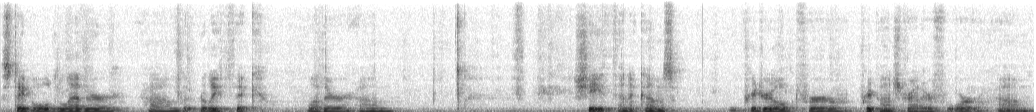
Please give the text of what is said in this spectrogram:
stapled leather, um, but really thick leather um, sheath, and it comes pre-drilled for, pre-punched rather, for um,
